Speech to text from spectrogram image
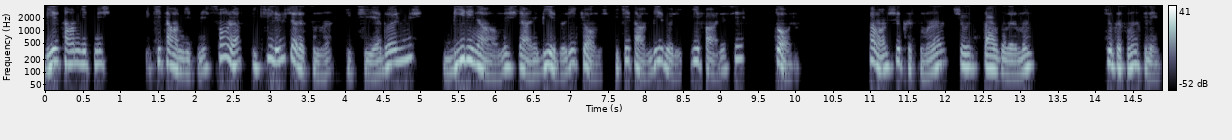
1 tam gitmiş. 2 tam gitmiş. Sonra 2 ile 3 arasını 2'ye bölmüş. Birini almış. Yani 1 bölü 2 olmuş. 2 tam 1 bölü 2 ifadesi doğru. Tamam şu kısmı, şu dalgalarımın şu kısmını sileyim.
